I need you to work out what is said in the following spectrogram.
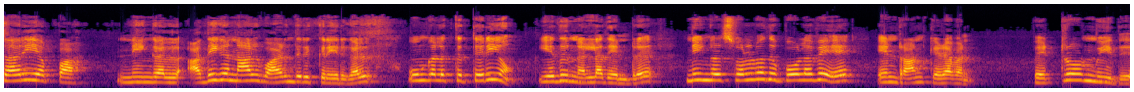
சரியப்பா நீங்கள் அதிக நாள் வாழ்ந்திருக்கிறீர்கள். உங்களுக்கு தெரியும் எது நல்லதென்று. நீங்கள் சொல்வது போலவே என்றான் கிழவன். பெற்றோர் மீது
